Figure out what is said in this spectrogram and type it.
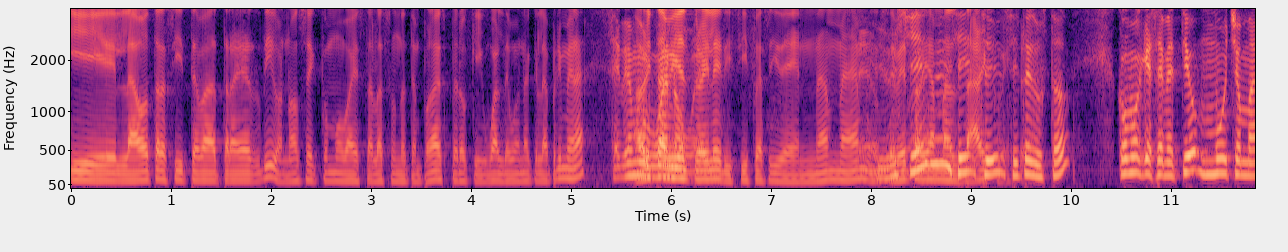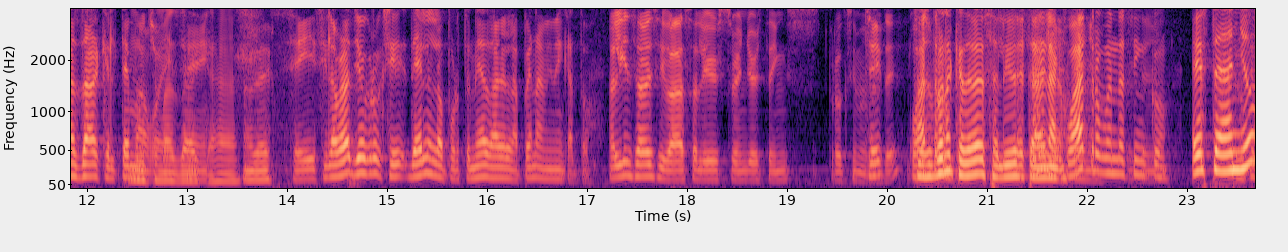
y la otra sí te va a traer. Digo, no sé cómo va a estar la segunda temporada. Espero que igual de buena que la primera. Se ve muy Ahorita bueno, vi el güey. trailer y sí fue así de no mames. Sí, se ve Sí, todavía sí, más sí, dark. sí, güey. ¿sí te gustó? Como que se metió mucho más dark el tema, Mucho más sí. dark, ajá. Ok. Sí, sí, la verdad yo creo que sí, denle la oportunidad, vale la pena, a mí me encantó. ¿Alguien sabe si va a salir Stranger Things próximamente? Se Cuatro. supone que debe salir este ¿Está en año. la 4 o en la 5? Este año la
